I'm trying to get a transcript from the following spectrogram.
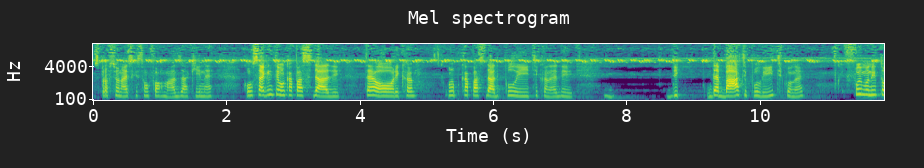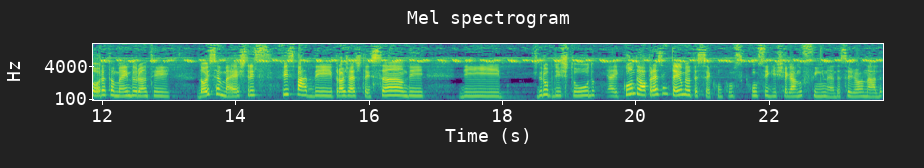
os profissionais que são formados aqui, né, conseguem ter uma capacidade teórica, uma capacidade política, né, de, de debate político, né. Fui monitora também durante dois semestres, fiz parte de projeto de extensão, de, de grupo de estudo. E aí, quando eu apresentei o meu TC, consegui chegar no fim né, dessa jornada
